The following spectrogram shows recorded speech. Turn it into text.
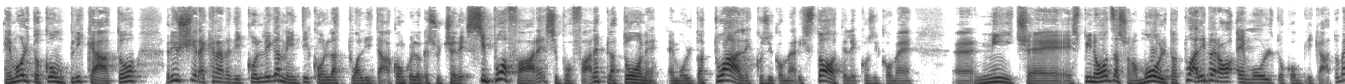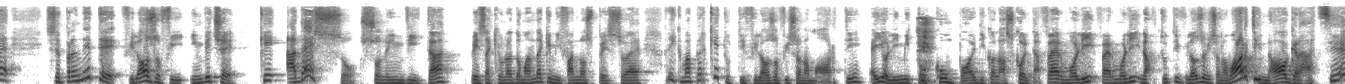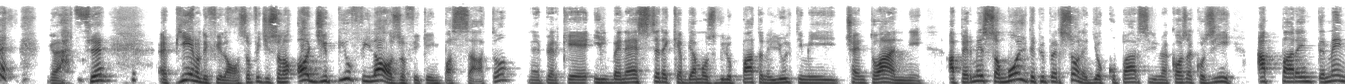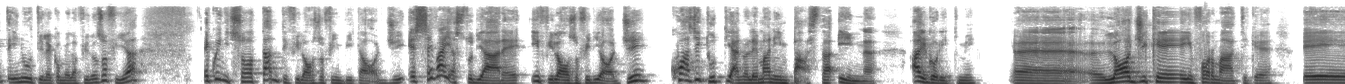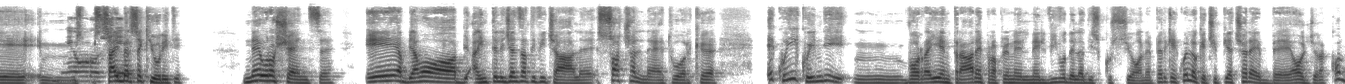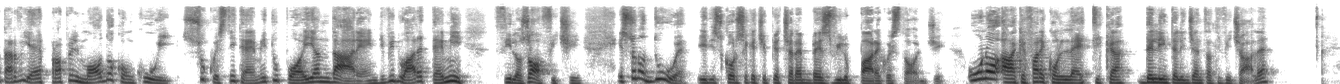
è molto complicato riuscire a creare dei collegamenti con l'attualità, con quello che succede. Si può fare, si può fare, Platone è molto attuale, così come Aristotele, così come eh, Nietzsche e Spinoza sono molto attuali, però è molto complicato. Beh, se prendete filosofi invece che adesso sono in vita, pensa che una domanda che mi fanno spesso è Rick, ma perché tutti i filosofi sono morti? E io lì mi tocco un po' e dico no, ascolta, fermo lì, fermo lì, no, tutti i filosofi sono morti? No, grazie, grazie. È pieno di filosofi, ci sono oggi più filosofi che in passato, eh, perché il benessere che abbiamo sviluppato negli ultimi cento anni ha permesso a molte più persone di occuparsi di una cosa così apparentemente inutile come la filosofia. E quindi ci sono tanti filosofi in vita oggi. E se vai a studiare i filosofi di oggi, quasi tutti hanno le mani in pasta in algoritmi, eh, logiche informatiche, e, mm, cyber security, neuroscienze e abbiamo intelligenza artificiale, social network e qui quindi mh, vorrei entrare proprio nel, nel, vivo della discussione, perché quello che ci piacerebbe oggi raccontarvi è proprio il modo con cui su questi temi tu puoi andare a individuare temi filosofici. E sono due i discorsi che ci piacerebbe sviluppare quest'oggi. Uno ha a che fare con l'etica dell'intelligenza artificiale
